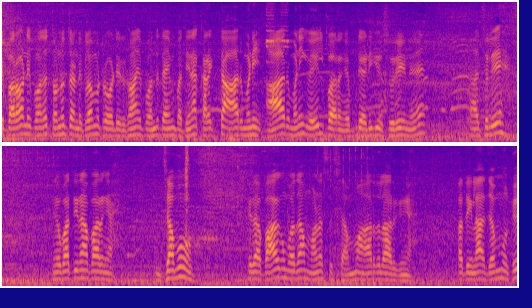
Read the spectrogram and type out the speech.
இப்போ அரௌண்ட் இப்போ வந்து தொண்ணூற்றி ரெண்டு கிலோமீட்டர் ஓட்டியிருக்கோம். இப்போ வந்து டைம் பார்த்தீங்கன்னா கரெக்டாக ஆறு மணி. ஆறு மணிக்கு வெயில் பாருங்கள் எப்படி அடிக்குது சுரின்னு ஆக்சுவலி இங்கே பார்த்தீங்கன்னா பாருங்கள் ஜம்மு. இதை பார்க்கும்போது தான் மனசு செம்ம ஆறுதலாக இருக்குங்க. பார்த்தீங்களா? ஜம்முக்கு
